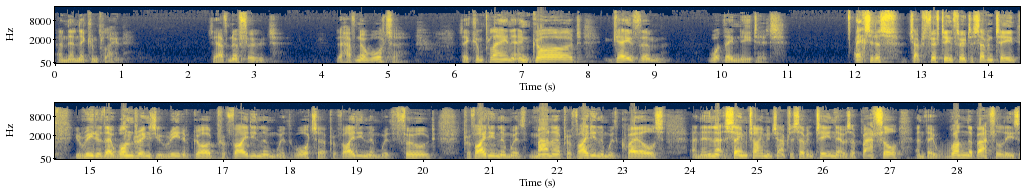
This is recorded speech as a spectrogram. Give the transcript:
and then they complain. They have no food. They have no water. They complain, and God gave them what they needed. Exodus chapter 15 through to 17, you read of their wanderings, you read of God providing them with water, providing them with food, providing them with manna, providing them with quails. And then in that same time in chapter 17, there was a battle and they won the battle. These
